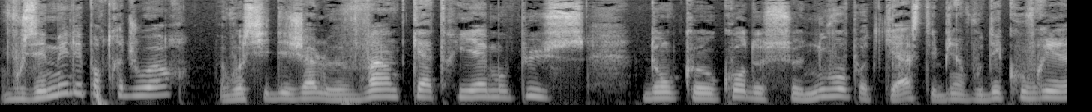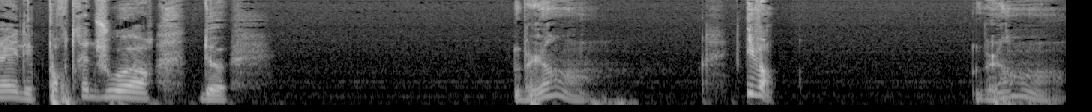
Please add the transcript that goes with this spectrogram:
Vous aimez les portraits de joueurs? Voici déjà le 24e opus. Donc euh, au cours de ce nouveau podcast, eh bien, vous découvrirez les portraits de joueurs de Blanc, Yvan, Blanc,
